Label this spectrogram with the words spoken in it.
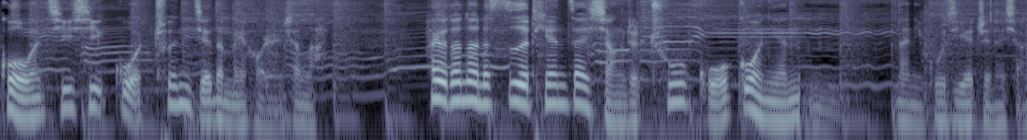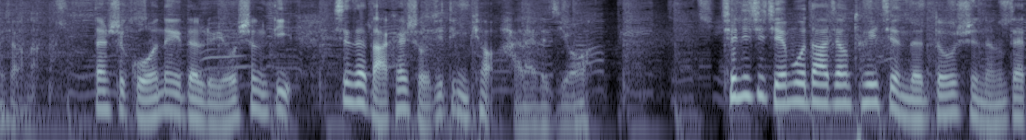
过完七夕、过春节的美好人生了。还有短短的四天，在想着出国过年，嗯，那你估计也只能想想了。但是国内的旅游胜地，现在打开手机订票还来得及哦。前几期节目，大江推荐的都是能在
